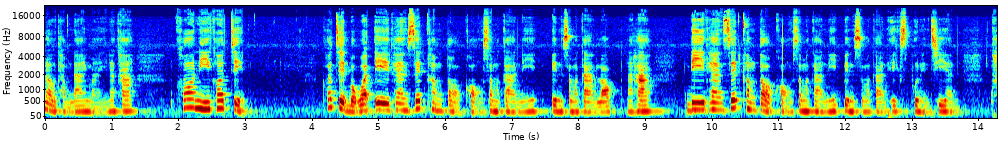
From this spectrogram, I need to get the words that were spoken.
เราทำได้ไหมนะคะ ข้อนี้ข้อ 7 ข้อ 7 บอกว่า a แทนเซตคำตอบของสมการนี้เป็นสมการล็อกนะคะ b แทนเซตคำตอบของสมการนี้เป็นสมการ exponential ถ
